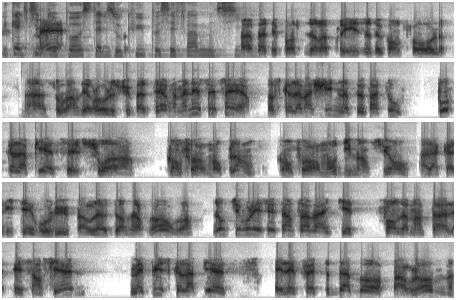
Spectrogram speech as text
Et quel type de poste elles occupent, ces femmes si... Ah ben, Des postes de reprise, de contrôle. Hein, souvent des rôles subalternes, mais nécessaires, parce que la machine ne peut pas tout. Pour que la pièce elle soit conforme au plan, conforme aux dimensions, à la qualité voulue par le donneur d'ordre. Donc, si vous voulez, c'est un travail qui est fondamental, essentiel, mais puisque la pièce, elle est faite d'abord par l'homme,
